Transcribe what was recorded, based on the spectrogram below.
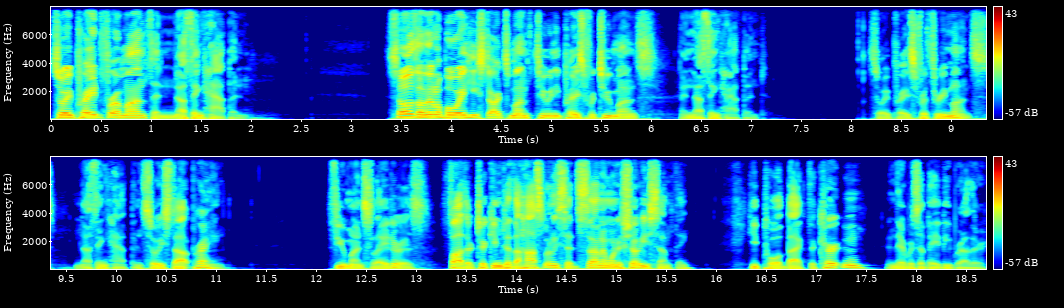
So he prayed for a month and nothing happened. So the little boy, he starts month two and he prays for two months and nothing happened. So he prays for three months. Nothing happened. So he stopped praying. Few months later, his father took him to the hospital. He said, Son, I want to show you something. He pulled back the curtain and there was a baby brother.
